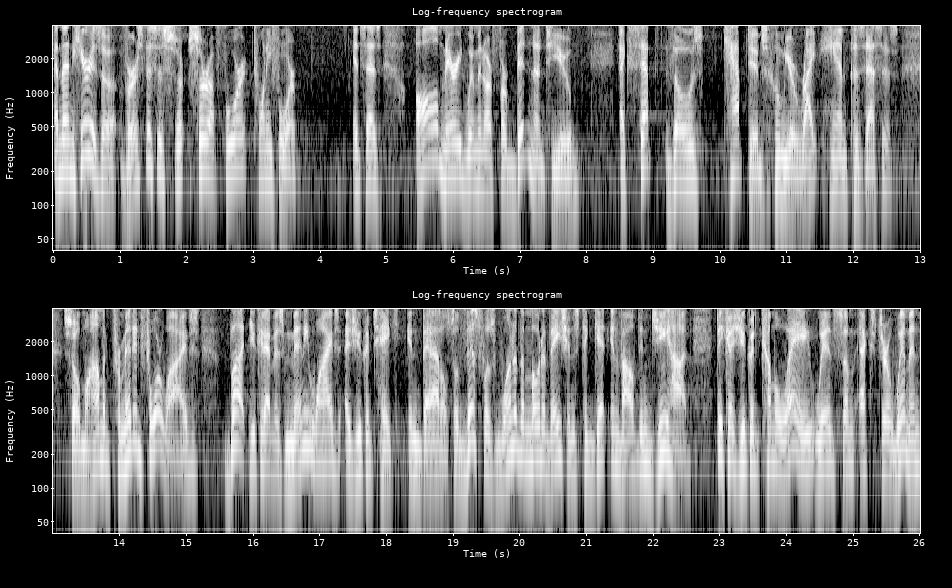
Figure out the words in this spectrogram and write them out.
And then here is a verse. This is Surah 424. It says, All married women are forbidden unto you, except those captives whom your right hand possesses. So Muhammad permitted four wives, but you could have as many wives as you could take in battle. So this was one of the motivations to get involved in jihad, because you could come away with some extra women,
